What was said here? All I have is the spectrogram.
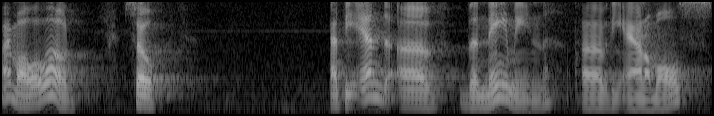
I'm all alone. So at the end of the naming of the animals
